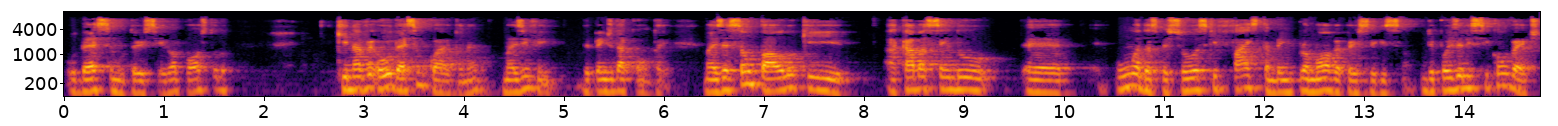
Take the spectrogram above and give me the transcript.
o 13 terceiro apóstolo, que na, ou 14 quarto, né? Mas enfim, depende da conta aí. Mas é São Paulo que acaba sendo é, uma das pessoas que faz também, promove a perseguição. Depois ele se converte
